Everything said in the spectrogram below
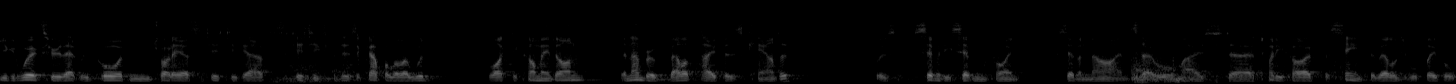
you could work through that report and trot out statistic after statistics, but there's a couple that I would like to comment on. The number of ballot papers counted was 77.79, so almost uh, 25% of eligible people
